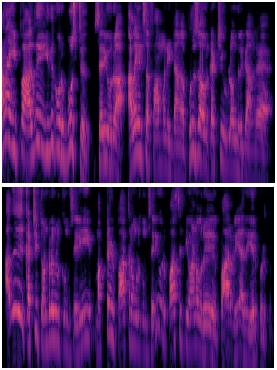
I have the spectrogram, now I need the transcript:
ஆனா இப்ப அது இதுக்கு ஒரு பூஸ்ட் இது. சரி ஒரு அலைன்ஸை ஃபார்ம் பண்ணிட்டாங்க. புதுசா ஒரு கட்சி உள்ள வந்திருக்காங்க. அது கட்சி தொண்டர்களுக்கும் சரி மக்கள் பார்க்கறவங்களுக்கும் சரி ஒரு பாசிட்டிவான ஒரு பார்வையை அது ஏற்படுத்தும்.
